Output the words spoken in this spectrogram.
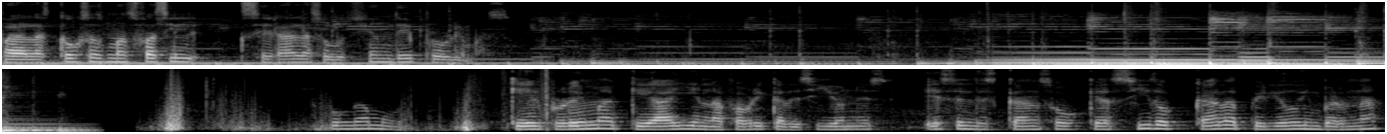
Para las causas más fácil será la solución de problemas. Supongamos que el problema que hay en la fábrica de sillones es el descanso que ha sido cada periodo invernal.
